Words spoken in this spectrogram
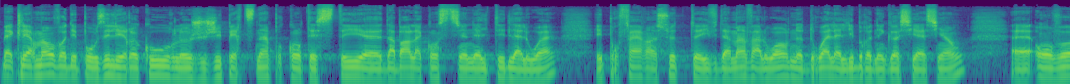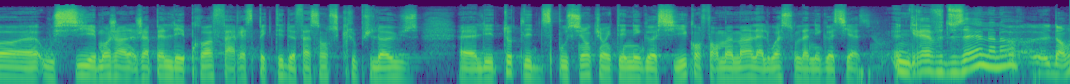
Bien, clairement, on va déposer les recours là, jugés pertinents pour contester euh, d'abord la constitutionnalité de la loi et pour faire ensuite, évidemment, valoir notre droit à la libre négociation. Euh, on va euh, aussi, et moi j'appelle les profs à respecter de façon scrupuleuse les, toutes les dispositions qui ont été négociées conformément à la loi sur la négociation. Une grève du zèle, alors? non,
